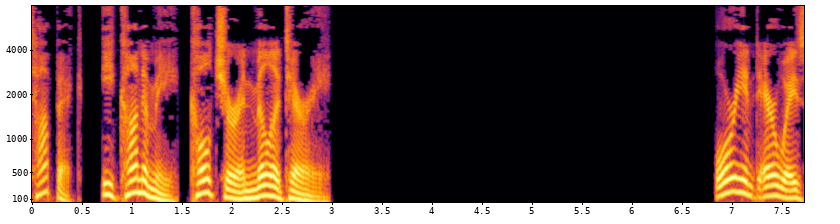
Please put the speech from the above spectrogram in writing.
Topic: Economy, culture and military. Orient Airways,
